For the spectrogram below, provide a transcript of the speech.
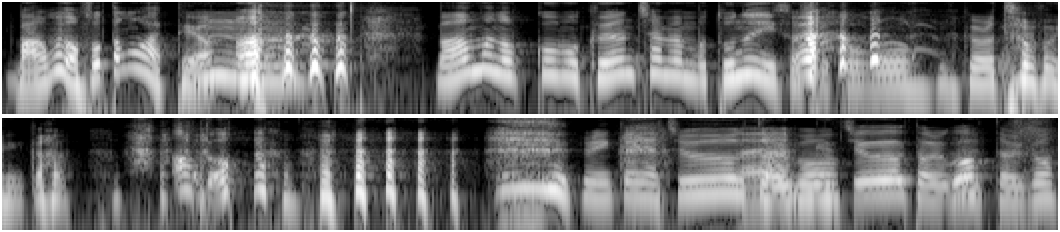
마음은 없었던 것 같아요. 음. 마음은 없고 뭐 그 연차면 뭐 돈은 있었을 거고 그렇다 보니까 아 너무 그러니까 그냥 쭉 네, 돌고 그냥 쭉 돌고 쭉 돌고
